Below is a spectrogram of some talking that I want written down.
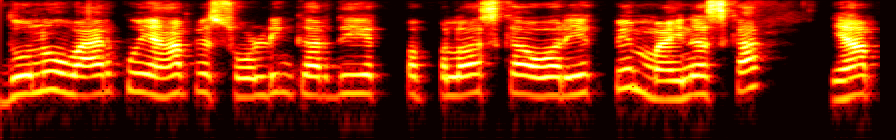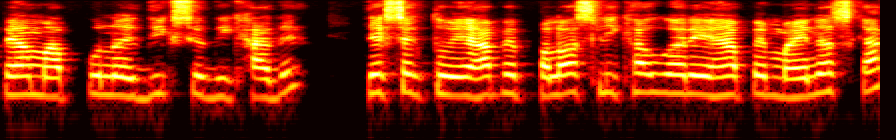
दोनों वायर को यहाँ पे सोल्डिंग कर दिए एक पे प्लस का और एक पे माइनस का। यहाँ पे हम आपको नज़दीक से दिखा दे। देख सकते हो यहाँ पे प्लस लिखा हुआ है, यहाँ पे माइनस का।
